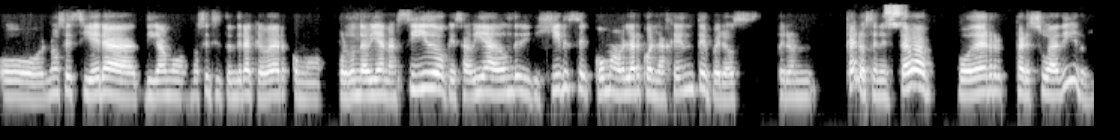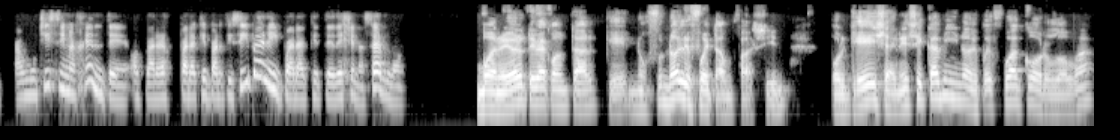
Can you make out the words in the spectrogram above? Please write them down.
o no sé si era, digamos, no sé si tendría que ver como por dónde había nacido, que sabía a dónde dirigirse, cómo hablar con la gente, pero, pero claro, se necesitaba poder persuadir a muchísima gente para, para que participen y para que te dejen hacerlo. Bueno, y ahora te voy a contar que no, no le fue tan fácil, porque ella en ese camino después fue a Córdoba.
